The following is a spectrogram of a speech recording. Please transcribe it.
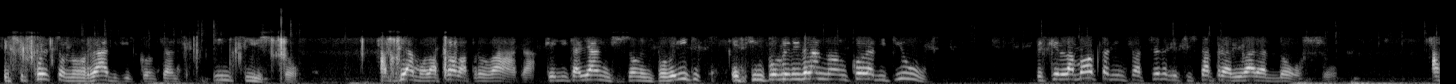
e su questo non radichi il consenso. Insisto, abbiamo la prova provata che gli italiani si sono impoveriti e si impoveriranno ancora di più, perché la botta di inflazione che ci sta per arrivare addosso, a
